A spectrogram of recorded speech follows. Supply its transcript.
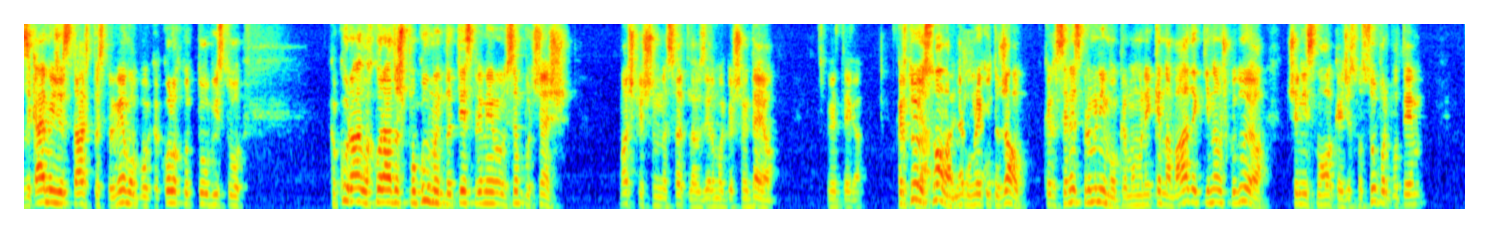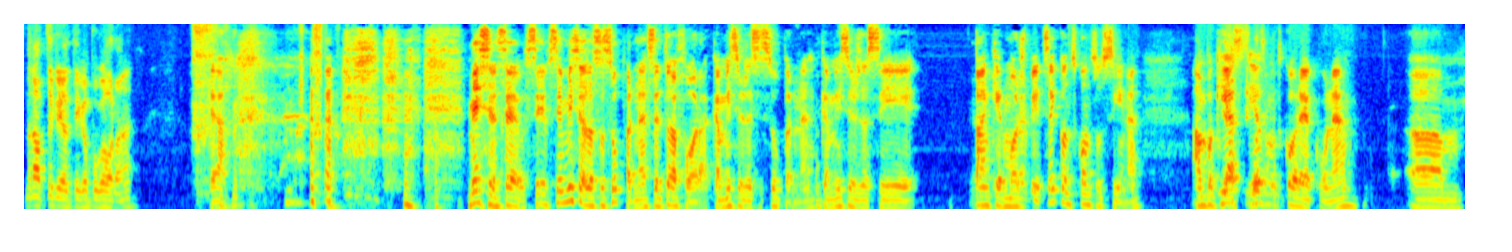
Zakaj mi je že strah pred spremembo? Pa kako lahko to v bistvu, kako rad, lahko radaš pogumen, da te spremembe vsem počneš? Imaš še na svetle, oziroma kakšno idejo glede tega? Ker to je Ja. osnova, ne bom rekel težav, ker se ne spremenimo, ker imamo neke navade, ki nam škodujejo, če nismo ok, če smo super, potem ne rabite gledati tega pogovora. Ne? Ja. Mislim, se, vsi, vsi mislijo, da so super, ne? se to je fora, kaj misliš, da si super, ne? kaj misliš, da si tam, kjer moraš biti, vse konc koncev si. Ne? Ampak Ja, jaz, sigurno. jaz bom tako rekel. ne. Um,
